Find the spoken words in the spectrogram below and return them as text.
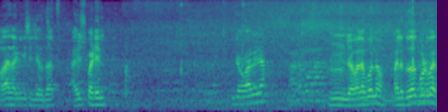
बघा सगळी कशी जेवतात. आयुष पाटील. जेवायला या. हम्म, जेवायला बोलो पहिले तुझाच बोटवर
